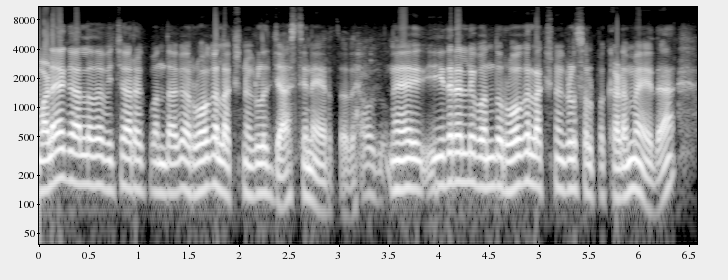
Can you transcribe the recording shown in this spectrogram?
ಮಳೆಗಾಲದ ವಿಚಾರಕ್ಕೆ ಬಂದಾಗ ರೋಗ ಲಕ್ಷಣಗಳು ಜಾಸ್ತಿನೇ ಇರ್ತದೆ. ಇದರಲ್ಲಿ ಒಂದು ರೋಗ ಲಕ್ಷಣಗಳು ಸ್ವಲ್ಪ ಕಡಿಮೆ ಇದೆ.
